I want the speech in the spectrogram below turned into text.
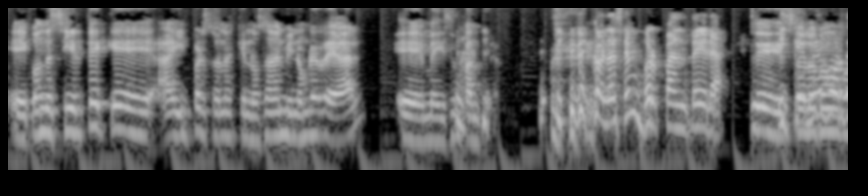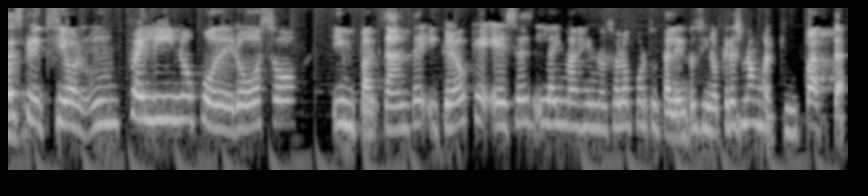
Eh, con decirte que hay personas que no saben mi nombre real, eh, me dicen pantera. Te conocen por pantera. Sí, y qué mejor descripción, un felino poderoso, impactante y creo que esa es la imagen no solo por tu talento, sino que eres una mujer que impacta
